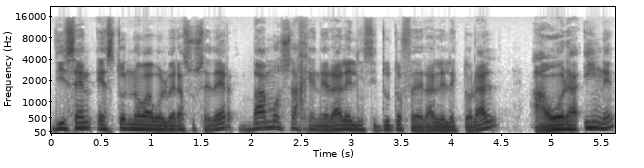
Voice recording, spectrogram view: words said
dicen esto no va a volver a suceder, vamos a generar el Instituto Federal Electoral, ahora INE,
